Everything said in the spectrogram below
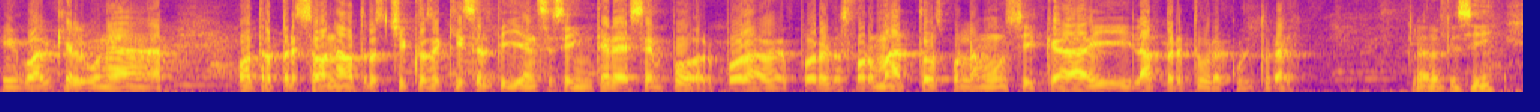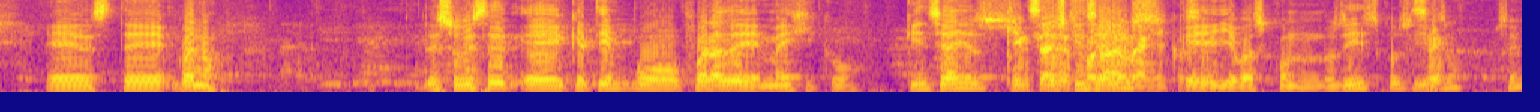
Igual que alguna otra persona, otros chicos de aquí saltillenses se interesen por, por, por los formatos, por la música y la apertura cultural. Claro que sí. Este, bueno, ¿estuviste eh, qué tiempo fuera de México? 15 años. 15 los años fuera de México, que sí. llevas con los discos y Sí. eso, ¿sí?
